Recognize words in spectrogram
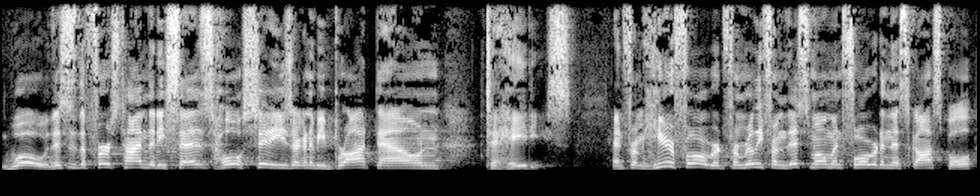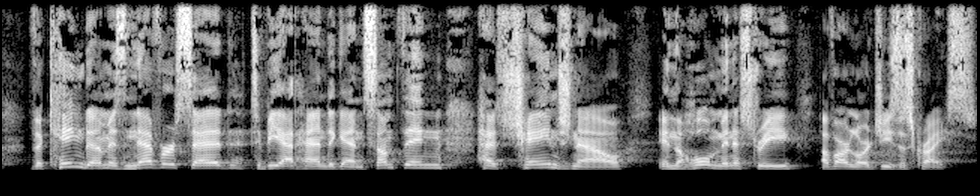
woe. This is the first time that he says whole cities are going to be brought down to Hades. And from here forward, from really from this moment forward in this gospel, the kingdom is never said to be at hand again. Something has changed now in the whole ministry of our Lord Jesus Christ.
